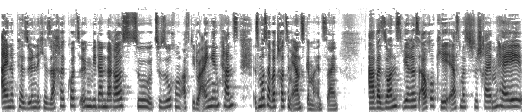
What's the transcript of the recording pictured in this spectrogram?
eine persönliche Sache kurz irgendwie dann daraus zu, zu suchen, auf die du eingehen kannst. Es muss aber trotzdem ernst gemeint sein. Aber sonst wäre es auch okay, erstmal zu schreiben, hey,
